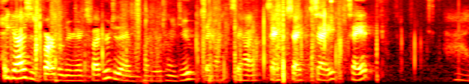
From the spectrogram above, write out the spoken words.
Hey guys, it's Firebuilder X5 here today. I'm Monday 22. Say hi, say hi, say, say, say, say it. Hi.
